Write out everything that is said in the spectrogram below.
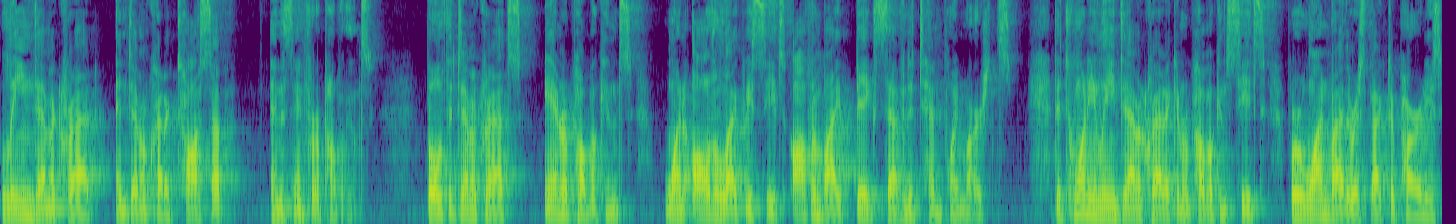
lean Democrat, and Democratic toss up, and the same for Republicans. Both the Democrats and Republicans won all the likely seats, often by big 7 to 10 point margins. The 20 lean Democratic and Republican seats were won by the respective parties,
